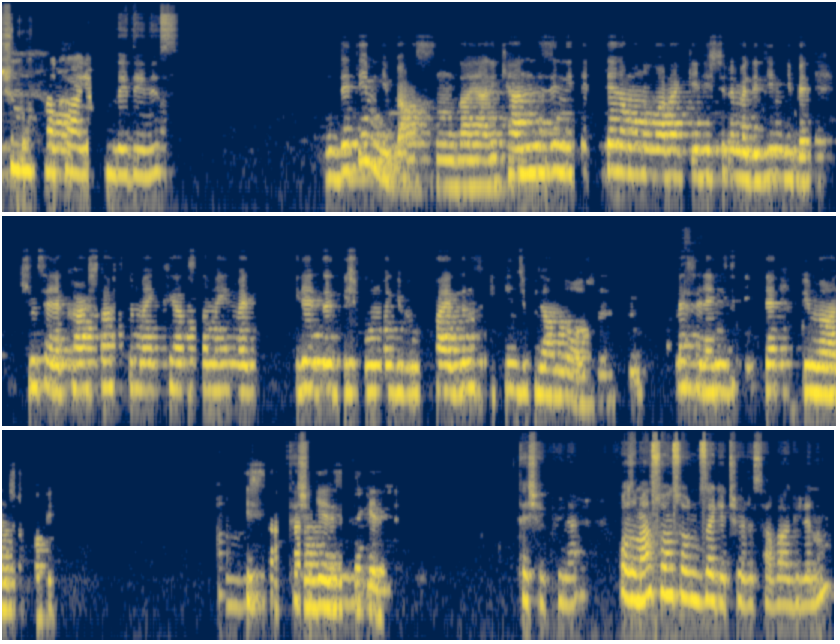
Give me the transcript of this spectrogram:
Şunu mutlaka yapın dediğiniz. Dediğim gibi aslında yani kendinizi nitelikli eleman olarak geliştirin ve dediğim gibi kimseyle karşılaştırmayın, kıyaslamayın ve ileride iş bulma gibi kaygınız ikinci planda olsun. Meseleniz birlikte bir mühendis olabilir. Teşekkür gerisine gelecek. Teşekkürler. O zaman son sorumuza geçiyoruz Hava Gül Hanım.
